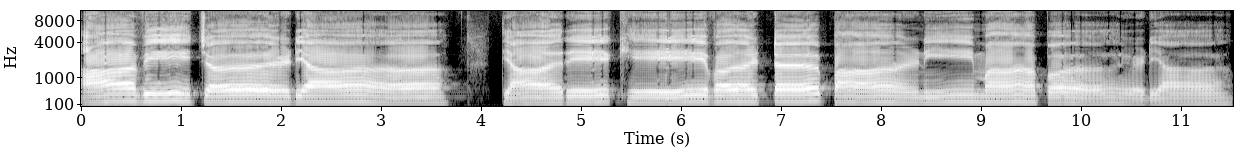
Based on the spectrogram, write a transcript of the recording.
आवी चड्या ત્યારે ખેવટ પાણીમાં પડ્યા.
